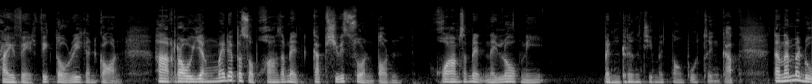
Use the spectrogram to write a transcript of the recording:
private victory กันก่อน หากเรายังไม่ได้ประสบความสำเร็จกับชีวิตส่วนตน ความสำเร็จในโลกนี้เป็นเรื่องที่ไม่ต้องพูดถึงครับ ดังนั้นมาดู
